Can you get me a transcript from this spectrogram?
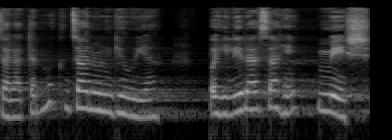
चला तर मग जाणून घेऊया. पहिली रास आहे मेष.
